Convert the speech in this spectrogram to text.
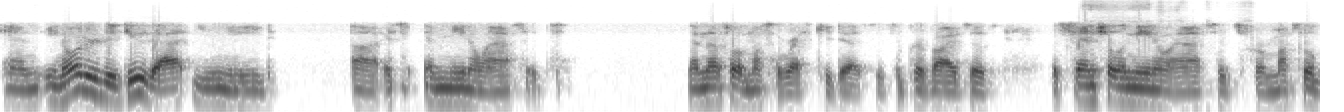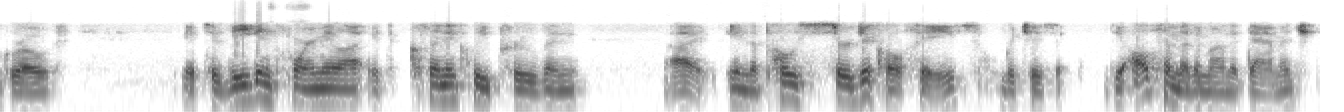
And in order to do that, you need uh, amino acids. And that's what Muscle Rescue does. Is it provides those essential amino acids for muscle growth. It's a vegan formula. It's clinically proven uh, in the post-surgical phase, which is the ultimate amount of damage,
